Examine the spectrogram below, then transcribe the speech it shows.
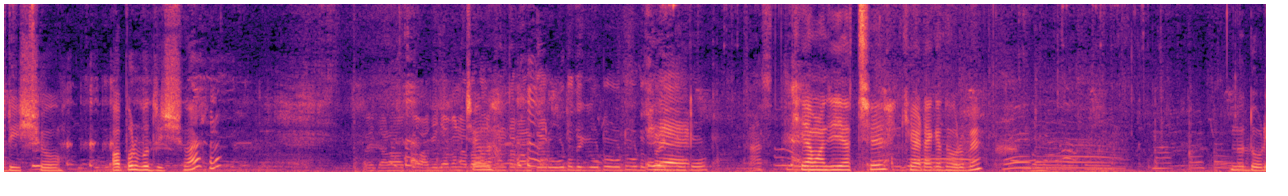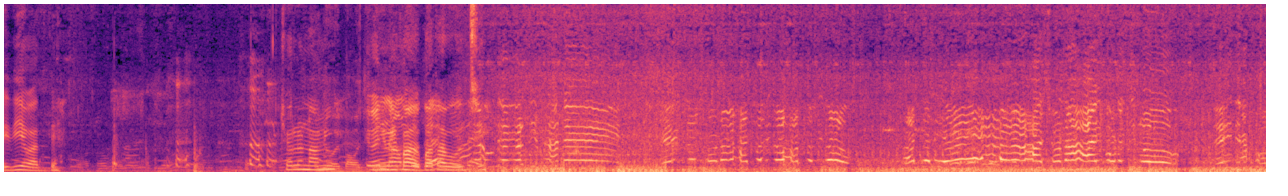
দৃশ্য অপূর্ব দৃশ্য হ্যাঁ? চলো। খেয়া মাঝে যাচ্ছে খেয়াটাকে ধরবে। দড়ি দিয়ে বাঁধবে। চলো নামি নেমে কথা বলছি এই দেখো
